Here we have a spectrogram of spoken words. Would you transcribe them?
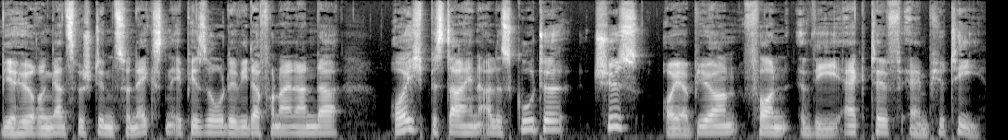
Wir hören ganz bestimmt zur nächsten Episode wieder voneinander. Euch bis dahin alles Gute. Tschüss, euer Björn von The Active Amputee.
